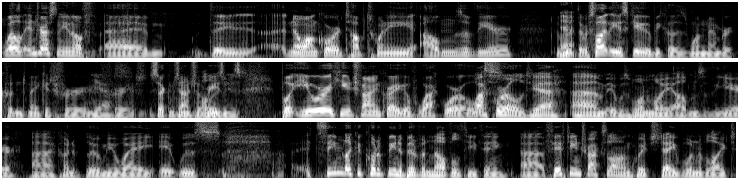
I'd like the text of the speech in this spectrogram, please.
Well, interestingly enough, um, the uh, No Encore top 20 albums of the year. They were, Yeah. they were slightly askew because one member couldn't make it for Yes. for circumstantial Apologies. reasons. But you were a huge fan, Craig, of Whack World. Whack World, yeah. Um, it was one of my albums of the year. Uh, kind of blew me away. It was. It seemed like it could have been a bit of a novelty thing. Uh, 15 tracks long, which Dave wouldn't have liked.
